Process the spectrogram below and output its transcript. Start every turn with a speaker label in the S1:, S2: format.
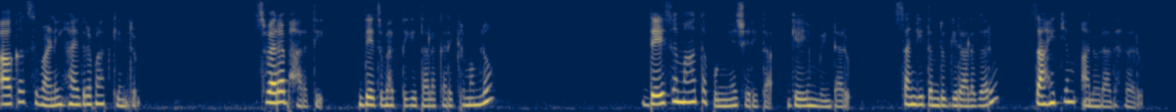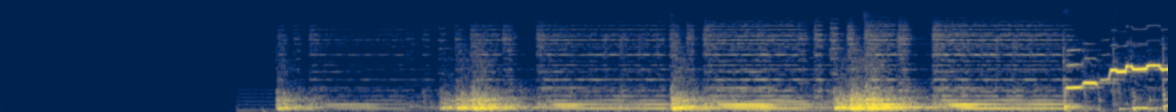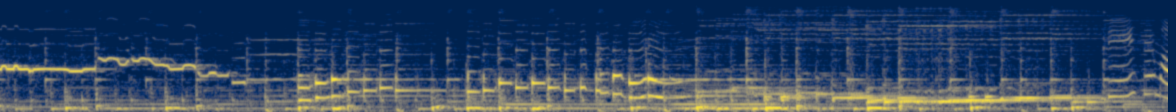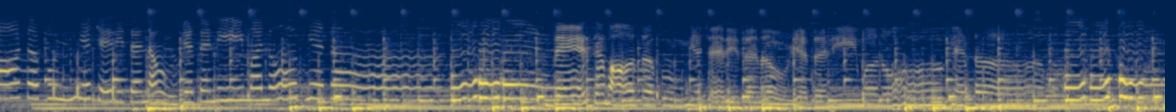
S1: ఆకాశవాణి హైదరాబాద్ కేంద్రం. స్వరభారతి దేశభక్తి గీతాల కార్యక్రమంలో దేశమాత పుణ్యచరిత గేయం వింటారు సంగీతం దుగ్గిరాల గారు సాహిత్యం అనురాధ గారు.
S2: దేశమాత
S3: దేశమాత పుణ్యచరిత నవ్యత నీ మనోజ్ఞత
